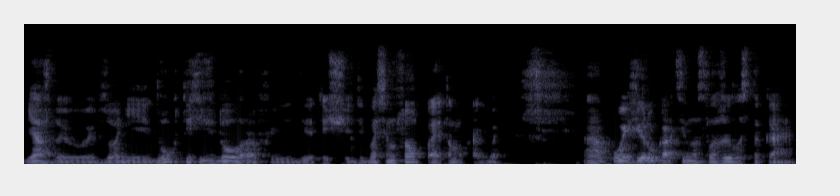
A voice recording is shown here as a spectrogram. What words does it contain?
я жду его и в зоне и 2000 долларов, и 2800, поэтому как бы а, по эфиру картина сложилась такая.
